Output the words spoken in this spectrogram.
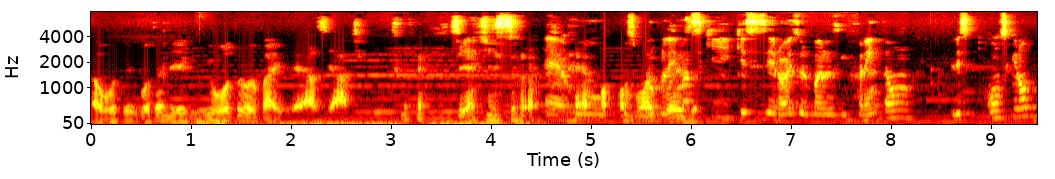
A outra, o outro é negro. E o outro, vai, é asiático. Se é que isso. É, o, os problemas que, que esses heróis urbanos enfrentam eles conseguiram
